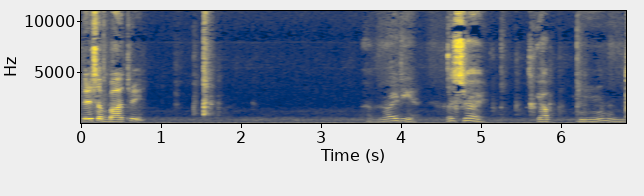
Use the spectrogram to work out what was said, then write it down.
There is a battery. No idea. Let's try. Yup. Mm.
